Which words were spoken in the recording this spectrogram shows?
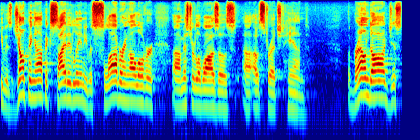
He was jumping up excitedly, and he was slobbering all over uh, Mr. Loazo's uh, outstretched hand. The brown dog just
